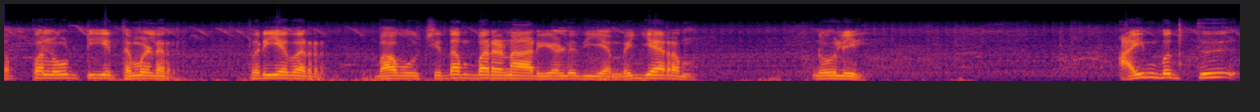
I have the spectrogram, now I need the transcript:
கப்பலோட்டிய தமிழர் பெரியவர் பாபு சிதம்பரனார் எழுதிய மெய்யறம் நூலில். ஐம்பத்து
